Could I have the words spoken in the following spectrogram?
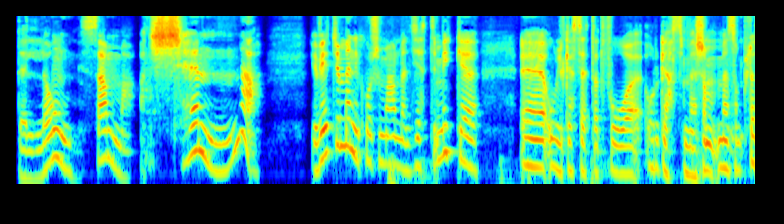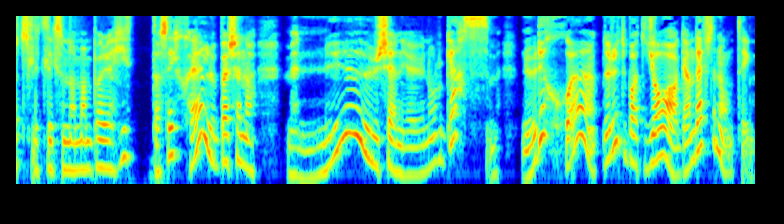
det långsamma, att känna. Jag vet ju människor som har använt jättemycket eh, olika sätt att få orgasmer som, men som plötsligt liksom när man börjar hitta sig själv börjar känna men nu känner jag ju en orgasm. Nu är det skönt, nu är det inte bara ett jagande efter någonting.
